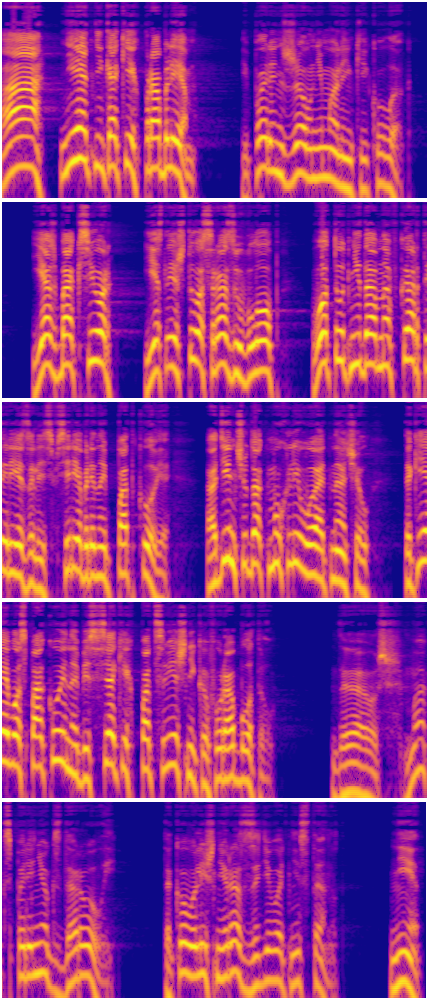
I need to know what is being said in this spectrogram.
«А, нет никаких проблем!» И парень сжал немаленький кулак. «Я ж боксер! Если что, сразу в лоб. Вот тут недавно в карты резались в серебряной подкове. Один чудак мухлевать начал. Так я его спокойно, без всяких подсвечников, уработал. Да уж, Макс паренек здоровый. Такого лишний раз задевать не станут. Нет,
